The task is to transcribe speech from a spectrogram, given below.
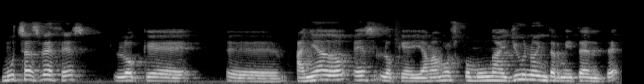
muchas veces lo que eh, añado es lo que llamamos como un ayuno intermitente,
